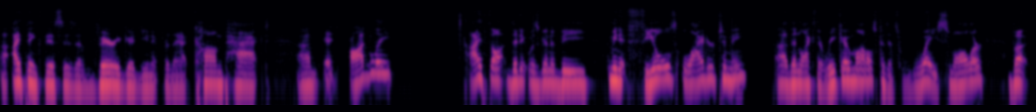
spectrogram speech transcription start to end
uh, I think this is a very good unit for that. Compact. Um, it, oddly, I thought that it was going to be. I mean, it feels lighter to me uh, than like the Rico models because it's way smaller. But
